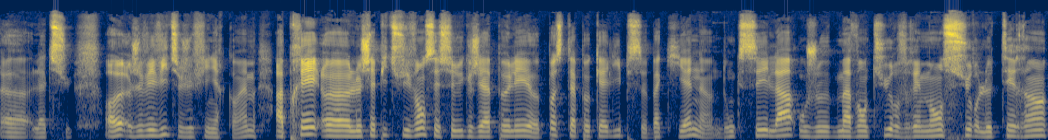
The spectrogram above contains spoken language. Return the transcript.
là-dessus. je vais vite, je vais finir quand même. Après, le chapitre suivant, c'est celui que j'ai appelé post-apocalypse bakienne. Donc c'est là où je m'aventure vraiment sur le terrain euh,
